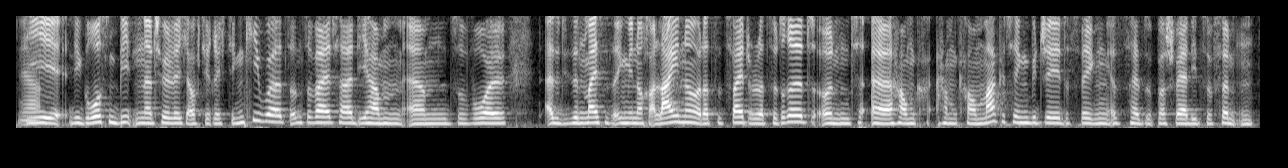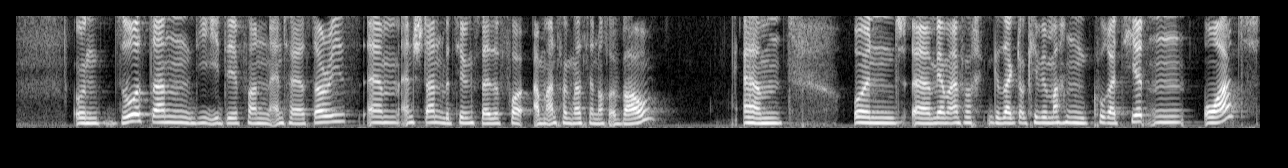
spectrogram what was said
die, die Großen bieten natürlich auf die richtigen Keywords und so weiter. Die haben ähm, sowohl, also die sind meistens irgendwie noch alleine oder zu zweit oder zu dritt und äh, haben, haben kaum Marketingbudget, deswegen ist es halt super schwer, die zu finden. Und so ist dann die Idee von Entire Stories ähm, entstanden, beziehungsweise vor, am Anfang war es ja noch Avow. Ähm, und äh, wir haben einfach gesagt, okay, wir machen einen kuratierten Ort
